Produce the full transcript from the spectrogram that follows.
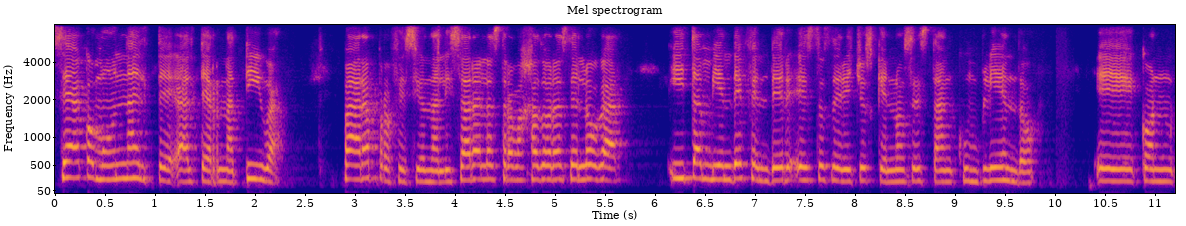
sea como una alternativa para profesionalizar a las trabajadoras del hogar y también defender estos derechos que no se están cumpliendo eh, con,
